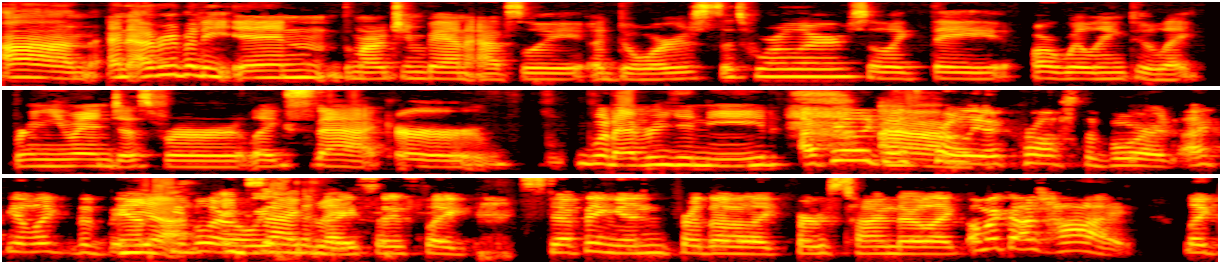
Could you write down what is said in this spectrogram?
um, and everybody in the marching band absolutely adores the twirler. So like they are willing to like bring you in just for like snack or whatever you need. I feel like that's um, probably across the board. I feel like the band yeah, people are always exactly. the nicest. Like stepping in for the like first time, they're like, "Oh my gosh, hi." Like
